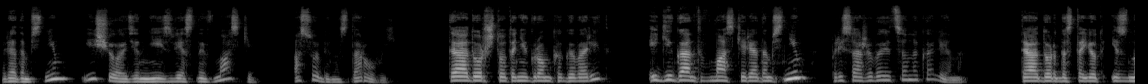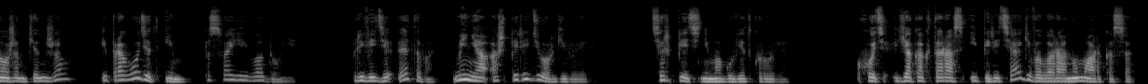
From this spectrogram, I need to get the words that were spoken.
Рядом с ним еще один неизвестный в маске, особенно здоровый. Теодор что-то негромко говорит, и гигант в маске рядом с ним присаживается на колено. Теодор достает из ножен кинжал и проводит им по своей ладони. При виде этого меня аж передергивает. Терпеть не могу вид крови. Хоть я как-то раз и перетягивала рану Маркоса,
